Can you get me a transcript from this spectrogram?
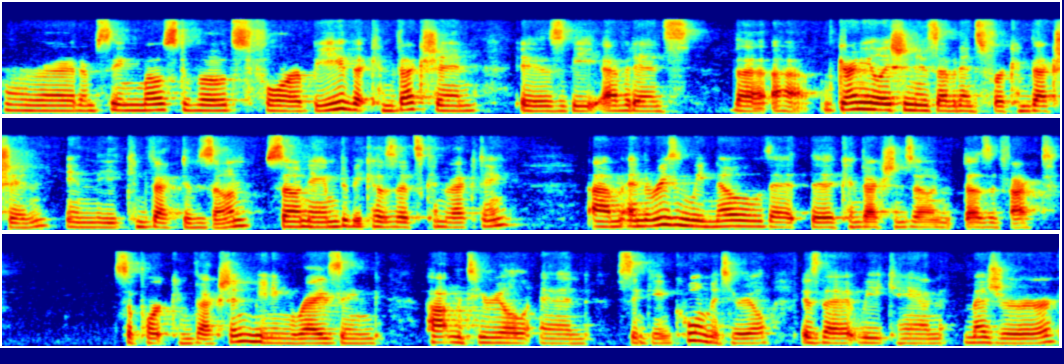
All right, I'm seeing most votes for B, that convection is the evidence that uh, granulation is evidence for convection in the convective zone, so named because it's convecting. Um, and the reason we know that the convection zone does in fact support convection, meaning rising hot material and sinking cool material, is that we can measure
